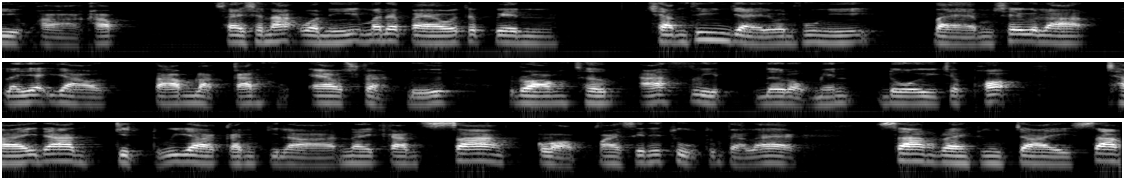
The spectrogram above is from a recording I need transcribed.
ดีกว่าครับชัยชนะวันนี้ไม่ได้แปลว่าจะเป็นแชมป์ที่ยิ่งใหญ่ในวันพรุ่งนี้ แต่ไม่ใช่เวลาระยะยาวตามหลักการของ l t r a c หรือ long term athlete development โดยเฉพาะ ใช้ด้านจิตวิทยาการกีฬาในการสร้างกรอบ mindset ให้ถูกตั้งแต่แรก สร้างแรงจูงใจ สร้าง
